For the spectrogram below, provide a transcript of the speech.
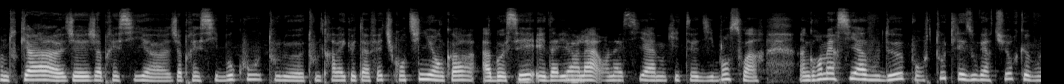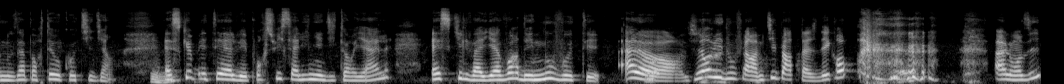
en tout cas, euh, j'apprécie, euh, j'apprécie beaucoup tout le, tout le travail que tu as fait. Tu continues encore à bosser. Et d'ailleurs, là, on a Siam qui te dit bonsoir. Un grand merci à vous deux pour toutes les ouvertures que vous nous apportez au quotidien. Mhm. Est-ce que BTLV poursuit sa ligne éditoriale? Est-ce qu'il va y avoir des nouveautés? Alors, j'ai envie de vous faire un petit partage d'écran. Allons-y.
